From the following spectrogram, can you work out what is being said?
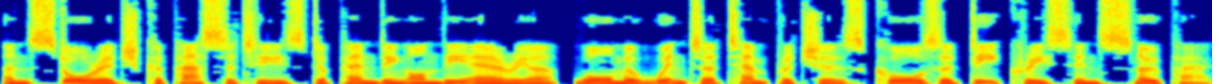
and storage capacities depending on the area. Warmer winter temperatures cause a decrease in snowpack,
